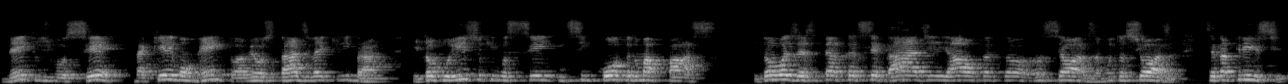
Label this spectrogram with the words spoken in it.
dentro de você, naquele momento, a homeostase vai equilibrar. Então, por isso que você se encontra numa paz. Então, vou dizer, você tem ansiedade alta, ansiosa, muito ansiosa, você está triste,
